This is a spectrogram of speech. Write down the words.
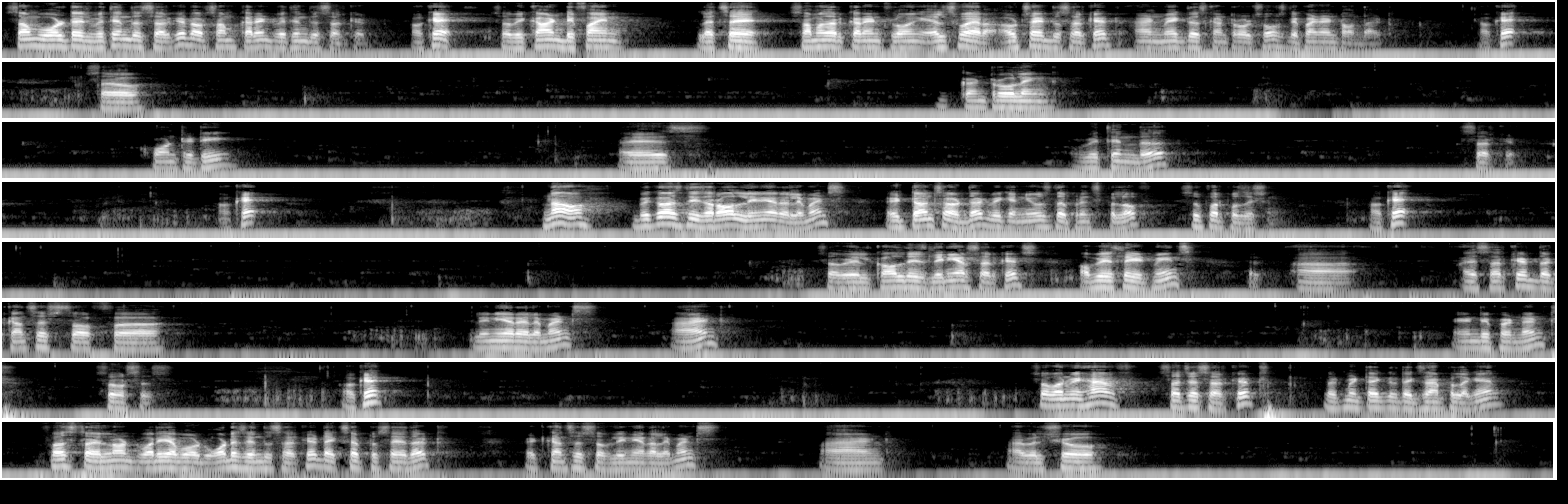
some voltage within the circuit or some current within the circuit. Okay. So, we can't define let us say some other current flowing elsewhere outside the circuit and make this control source dependent on that. Okay. So, controlling quantity is within the circuit. Okay. Now, because these are all linear elements, it turns out that we can use the principle of superposition. Okay. So, we will call these linear circuits. Obviously, it means uh, a circuit that consists of uh, linear elements and independent sources. Okay. So, when we have such a circuit, let me take that example again. First, I will not worry about what is in the circuit except to say that it consists of linear elements and I will show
